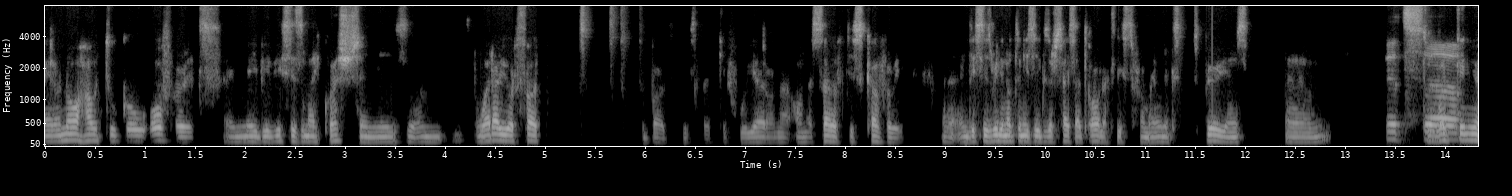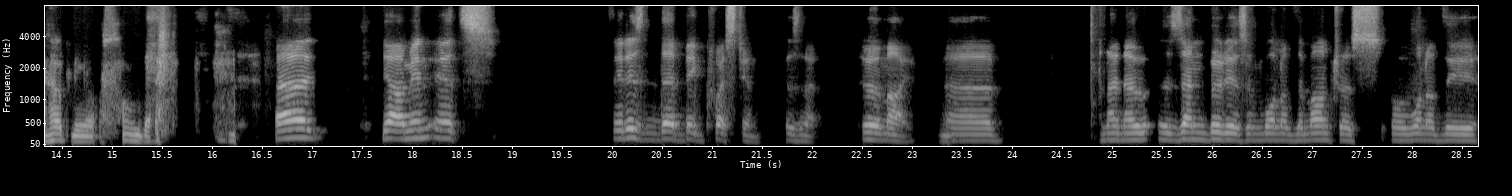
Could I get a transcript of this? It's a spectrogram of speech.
I don't know how to go over it. And maybe this is my question: is um, what are your thoughts about this? Like, if we are on a, on a self discovery, uh, and this is really not an easy exercise at all, at least from my own experience. Um, It's so, uh, what can you help me on that? uh, yeah, I mean it's it is the big question, isn't it? Who am I? Mm. Uh, and I know Zen Buddhism, one of the mantras or one of the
